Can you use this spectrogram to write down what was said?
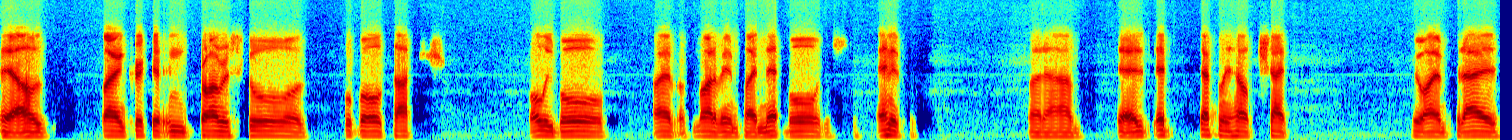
yeah, I was playing cricket in primary school, I was football, touch, volleyball. I, have, I might have even played netball, just anything. But um, yeah, it, it definitely helped shape who I am today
